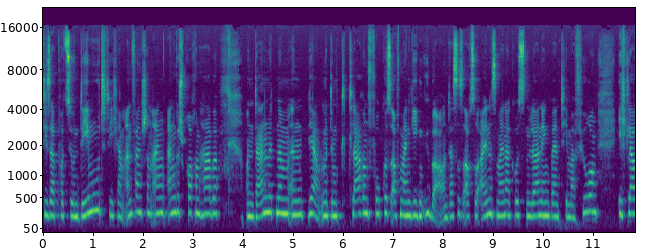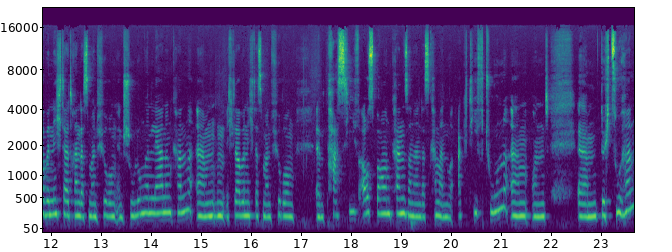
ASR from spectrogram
dieser Portion Demut, die ich am Anfang schon an, angesprochen habe, und dann mit einem, ja, mit dem klaren Fokus auf mein Gegenüber. Und das ist auch so eines meiner größten Learning beim Thema Führung. Ich glaube nicht daran, dass man Führung in Schulungen lernen kann. Ähm, ich glaube nicht, dass man Führung ähm, passiv ausbauen kann, sondern das kann man nur aktiv tun ähm, und ähm, durch Zuhören.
